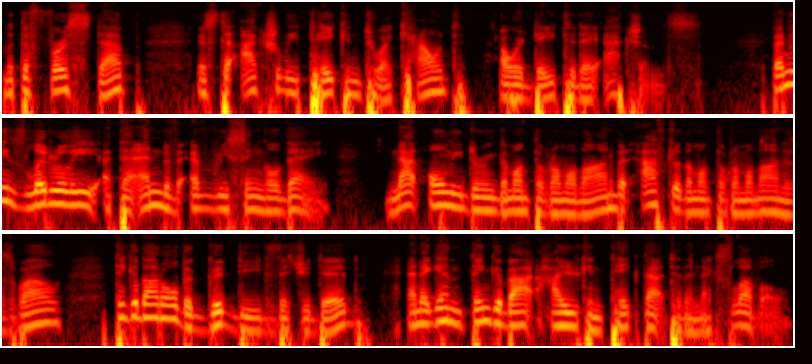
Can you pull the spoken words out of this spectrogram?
But the first step is to actually take into account our day to day actions. That means literally at the end of every single day, not only during the month of Ramadan, but after the month of Ramadan as well. Think about all the good deeds that you did, and again, think about how you can take that to the next level.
